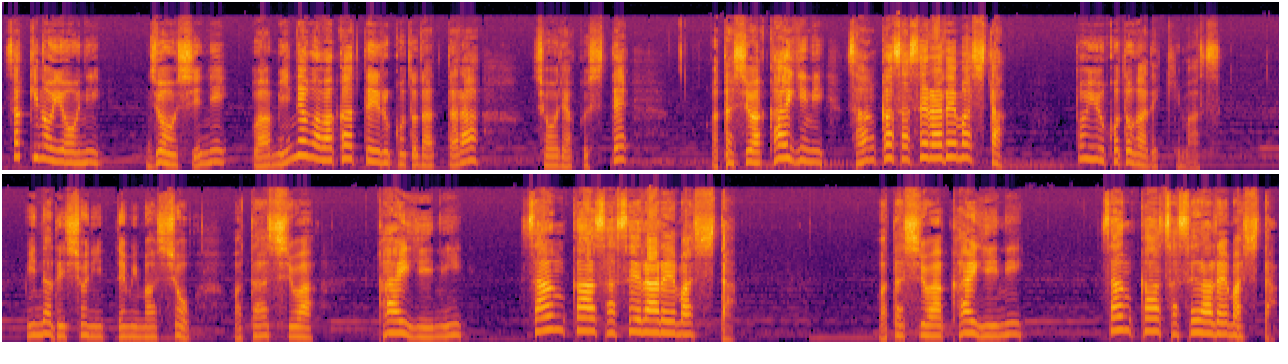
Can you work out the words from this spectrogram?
さっきのように上司にはみんなが分かっていることだったら省略して私は会議に参加させられました。ということができます。みんなで一緒に言ってみましょう。私は会議に参加させられました。私は会議に参加させられました。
